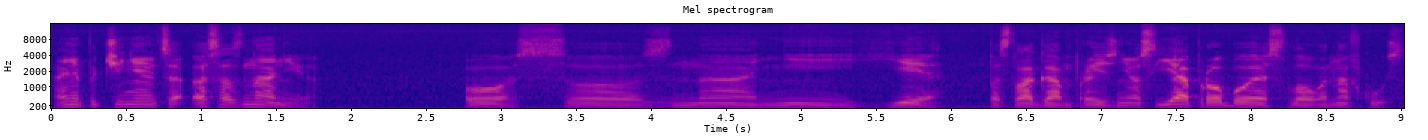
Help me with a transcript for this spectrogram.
Они подчиняются осознанию. «Осознание», — по слогам произнес я, пробуя слово на вкус.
